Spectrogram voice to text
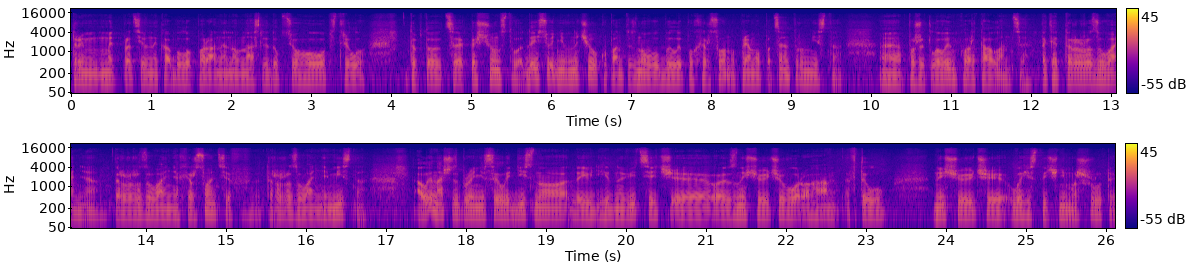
три медпрацівника було поранено внаслідок цього обстрілу. Тобто це кощунство. Де й сьогодні вночі окупанти знову били по Херсону, прямо по центру міста, по житловим кварталам. Це таке тероризування, тероризування херсонців, тероризування міста. Але наші збройні сили дійсно дають гідну відсіч, е, знищуючи ворога в тилу нищуючи логістичні маршрути,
